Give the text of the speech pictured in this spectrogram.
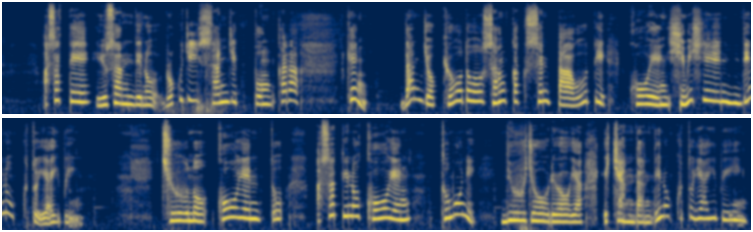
あさってゆさんでの6時30分から県男女共同参画センターうで公演しみしえんでのことやいびん。中の公演とあさっての公演ともに入場料やいちゃんだんでのことやいびん。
